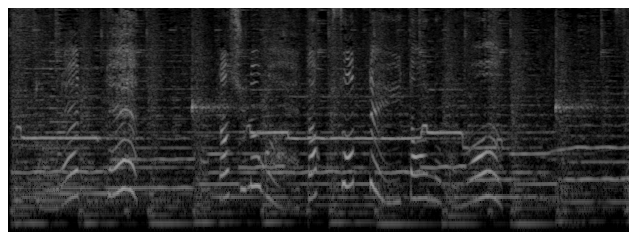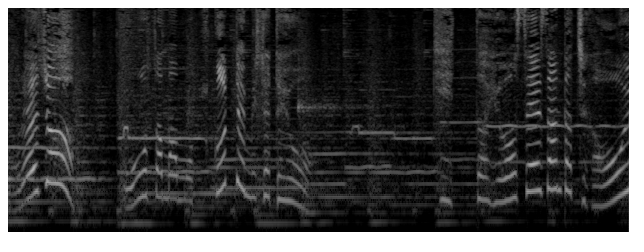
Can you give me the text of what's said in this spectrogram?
それって私のが下手くそって言いたいのかな？それじゃあ王様も作ってみせてよ。きっと妖精さんたちが大喜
